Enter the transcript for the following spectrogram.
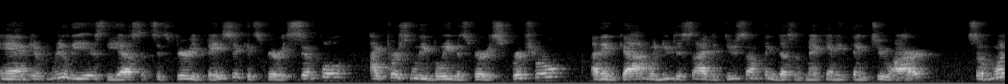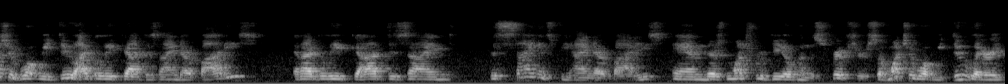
And it really is the essence. It's very basic, it's very simple. I personally believe it's very scriptural. I think God, when you decide to do something, doesn't make anything too hard. So much of what we do, I believe God designed our bodies, and I believe God designed the science behind our bodies, and there's much revealed in the scripture. So much of what we do, Larry,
